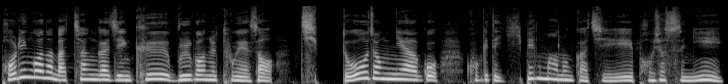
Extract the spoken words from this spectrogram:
버린 거나 마찬가지인 그 물건을 통해서 집 도 정리하고 거기다 200만원까지 버셨으니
